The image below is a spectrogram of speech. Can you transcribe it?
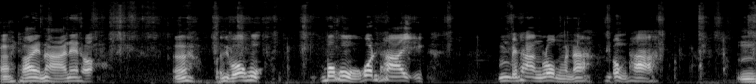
อะท้ายนาเนี่ยเถอะเออมันสิบ่หูบ่หูคนทายอีก มันเป็นทางลงอะนะลงทาอืม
